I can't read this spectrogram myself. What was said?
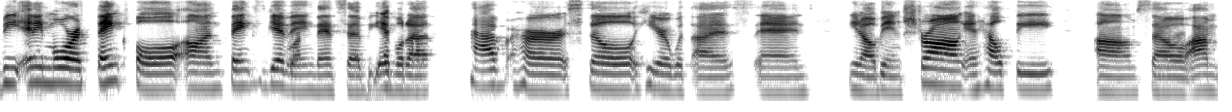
be any more thankful on Thanksgiving right. than to be able to have her still here with us and you know being strong and healthy. Um, so I'm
